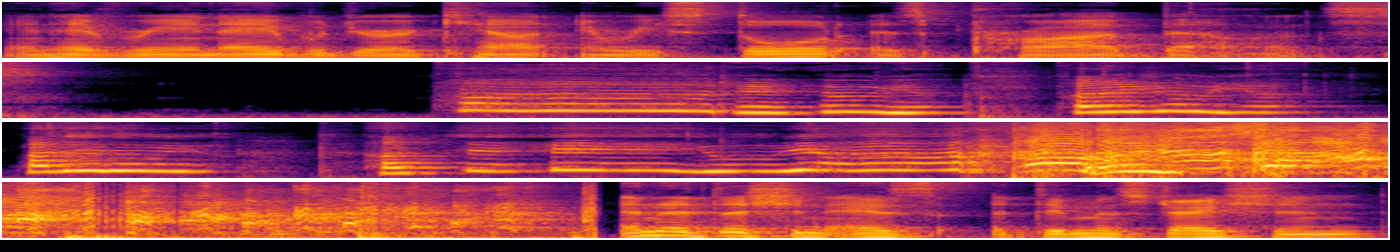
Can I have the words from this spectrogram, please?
and have re enabled your account and restored its prior balance. Hallelujah, hallelujah, hallelujah, hallelujah. In addition, as a demonstration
